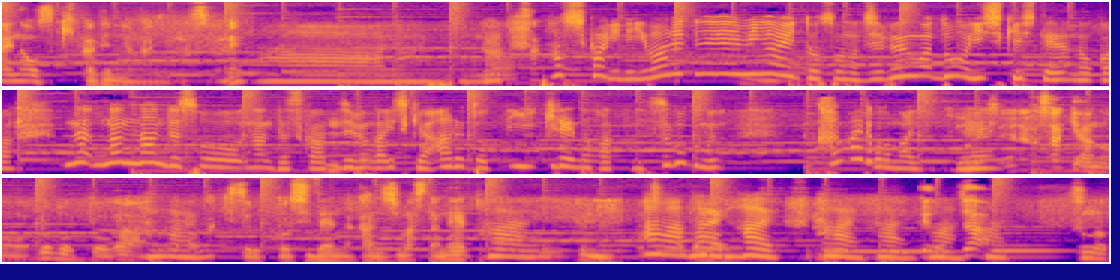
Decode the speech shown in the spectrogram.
え直すきっかけにはなりますよね。ああ、なるほどね。確かにね、言われてみないと、その自分はどう意識してるのか、な、な、なんでそうなんですか、自分が意識があると言い切れるのかって、すごくむ考えたことないですね。そうですね。だからさっきあの、ロボットが書きすると自然な感じしましたね、と。い。うふうにおっしゃったと思うんです、はい、はい、はい。けど、じゃあ、その、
